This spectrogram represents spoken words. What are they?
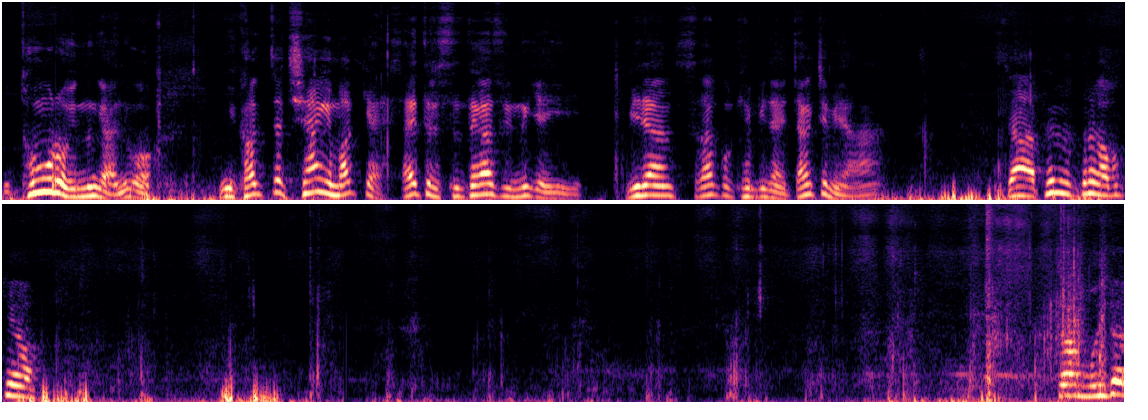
이 통으로 있는 게 아니고 이 각자 취향에 맞게 사이트를 선택할 수 있는 게 이 미란 스단골 캠핑장의 장점이야. 자, 편의점 들어가 볼게요. 자, 먼저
